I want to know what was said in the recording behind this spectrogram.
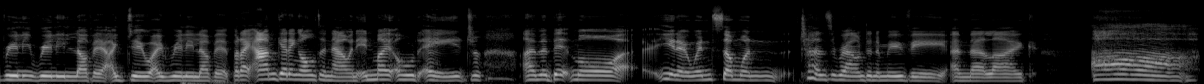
really, really love it. I do. I really love it. But I am getting older now, and in my old age, I'm a bit more. You know, when someone turns around in a movie and they're like, "Ah."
